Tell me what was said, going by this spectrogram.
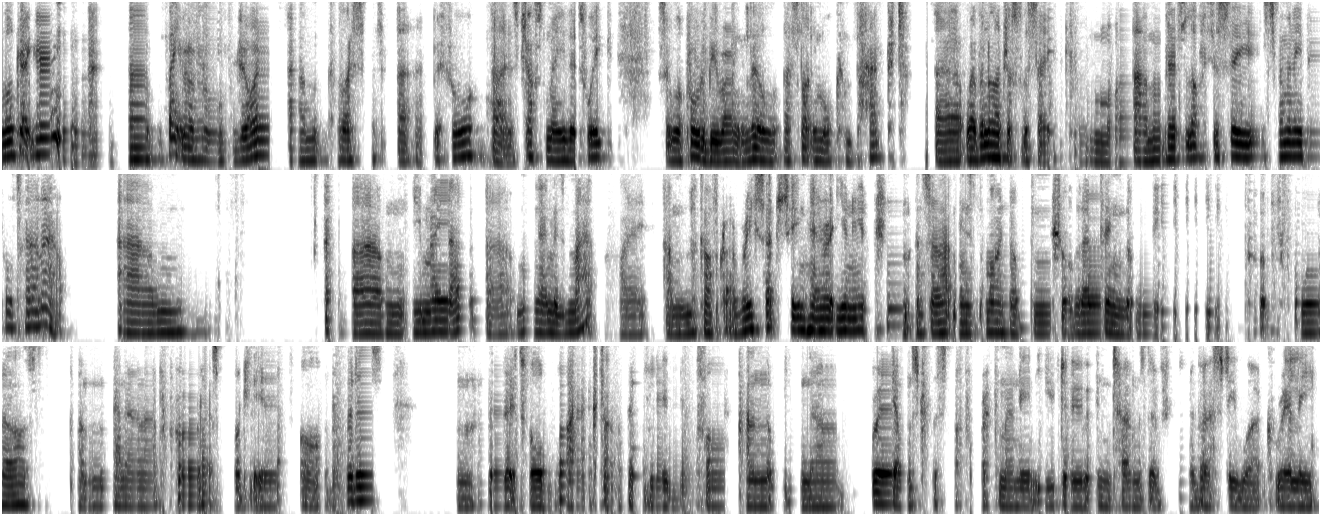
we'll get going. Uh, thank you everyone for joining. Um, as I said uh, before, uh, it's just me this week, so we'll probably be running a little, a slightly more compact uh, webinar just for the sake of um, but it's lovely to see so many people turn out. Um, um, you may know, uh, my name is Matt. I um, look after our research team here at Uni and so that means that my job to make sure that everything that we put forward um, and our products broadly are evidence, um, that it's all backed up in and that we can uh, really demonstrate the stuff we're recommending you do in terms of university work really,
